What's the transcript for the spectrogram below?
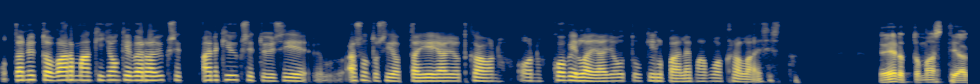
Mutta nyt on varmaankin jonkin verran yksi, ainakin yksityisiä asuntosijoittajia, jotka on, on kovilla ja joutuu kilpailemaan vuokralaisista. Ehdottomasti ja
